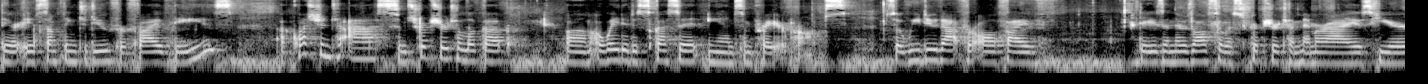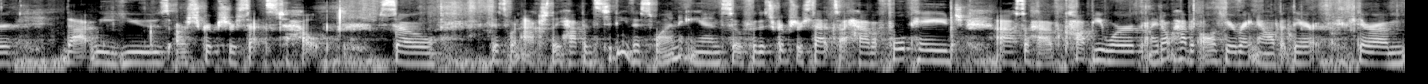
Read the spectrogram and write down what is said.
there is something to do for five days a question to ask, some scripture to look up, um, a way to discuss it, and some prayer prompts. So we do that for all five days. And there's also a scripture to memorize here that we use our scripture sets to help. So this one actually happens to be this one. And so for the scripture sets, I have a full page. I also have copy work, and I don't have it all here right now, but there, there are um,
